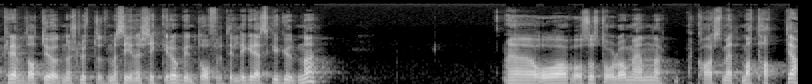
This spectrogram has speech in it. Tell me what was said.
krevde at jødene sluttet med sine skikker og begynte å ofre til de greske gudene. Eh, og, så står det om en kar som het Matatja,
